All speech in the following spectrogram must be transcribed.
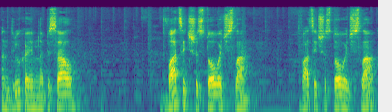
Андрюха им написал 26 числа. 26 числа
